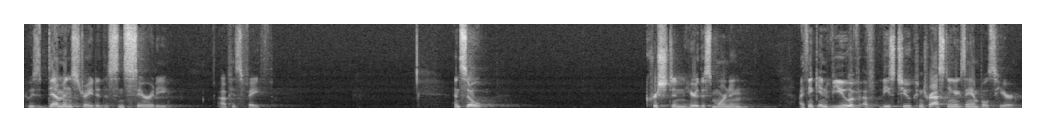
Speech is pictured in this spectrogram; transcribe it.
who's demonstrated the sincerity of his faith. And so, Christian, here this morning, I think in view of, of these two contrasting examples here,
